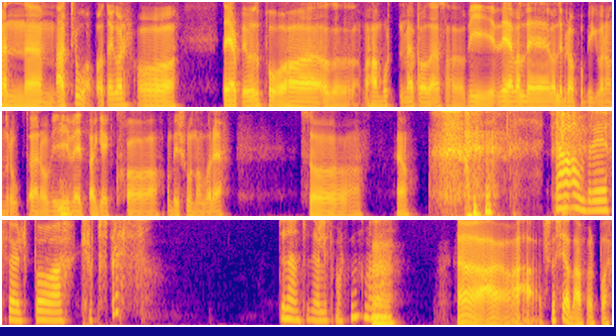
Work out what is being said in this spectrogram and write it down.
men um, jeg har troa på at det går. Og det hjelper jo på å ha, å ha Morten med på det. Så vi, vi er veldig, veldig bra på å bygge hverandre opp der, og vi Mm. vet begge hva ambisjonene våre er. Så ja. Jeg har aldri følt på kroppspress. Du nevnte det jo litt, Morten, men Mm. Ja, jeg, jeg skal si at jeg har følt på det.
